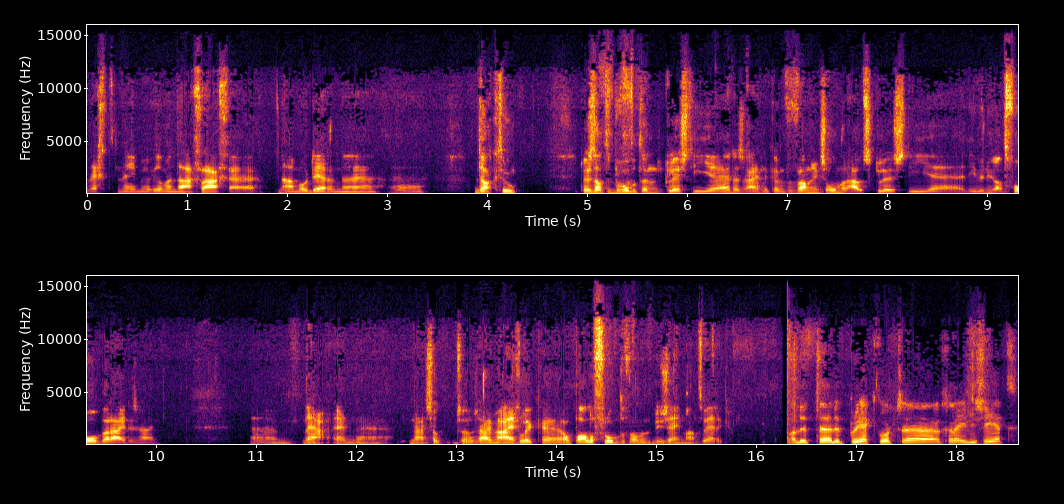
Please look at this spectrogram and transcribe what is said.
weg te nemen, wil men daar graag naar een modern dak toe. Dus dat is bijvoorbeeld een klus die, dat is eigenlijk een vervangingsonderhoudsklus die, die we nu aan het voorbereiden zijn. Um, nou ja, en nou, zo, zo zijn we eigenlijk op alle fronten van het museum aan het werk. Dit, uh, dit project wordt uh, gerealiseerd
